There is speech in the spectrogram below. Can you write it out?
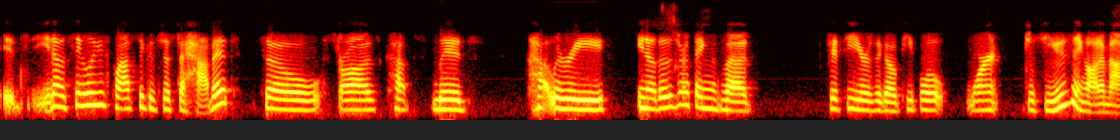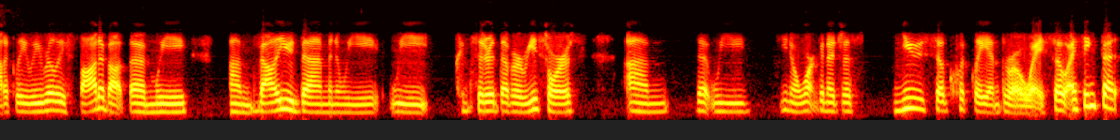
it's you know single use plastic is just a habit so straws, cups, lids, cutlery, you know, those are things that 50 years ago people weren't just using automatically. We really thought about them. We um, valued them, and we we considered them a resource um, that we you know weren't going to just use so quickly and throw away. So I think that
